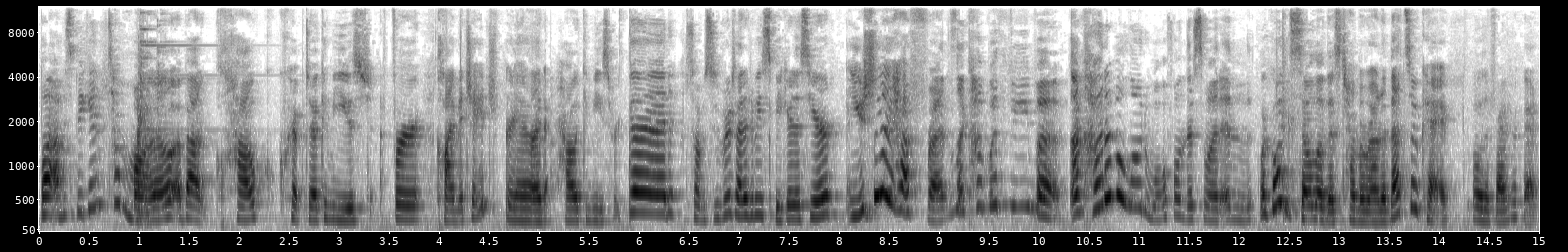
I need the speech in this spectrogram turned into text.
But I'm speaking tomorrow about how crypto can be used for climate change and how it can be used for good. So I'm super excited to be a speaker this year. Usually I have friends that come with me, but I'm kind of a lone wolf on this one and we're going solo this time around and that's okay. Oh, the fries are good.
